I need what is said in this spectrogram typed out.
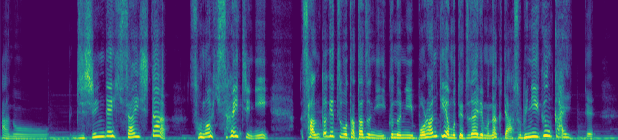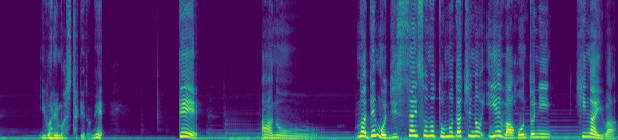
あの、地震で被災したその被災地に3ヶ月も経たずに行くのにボランティアも手伝いでもなくて遊びに行くんかいって言われましたけどね。で、あのー、まあでも実際その友達の家は本当に被害は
